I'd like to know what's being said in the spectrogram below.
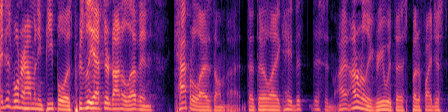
I just wonder how many people, especially after 9-11, capitalized on that. That they're like, "Hey, this, is, I, I don't really agree with this, but if I just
